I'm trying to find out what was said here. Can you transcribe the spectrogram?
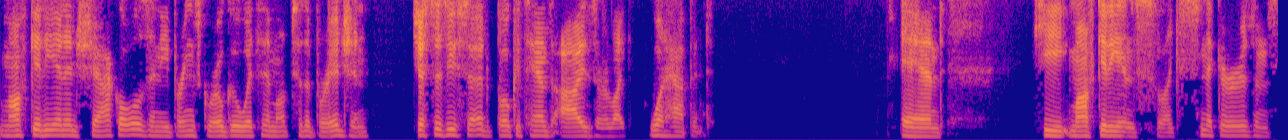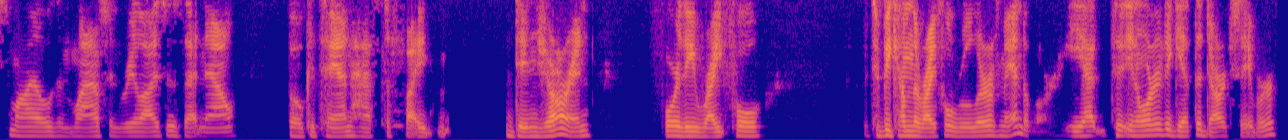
Moff Gideon in shackles, and he brings Grogu with him up to the bridge, and just as you said, Bo Katan's eyes are like, "What happened?" and he Moff Gideon's like snickers and smiles and laughs and realizes that now Bo Katan has to fight Din Djarin for the rightful to become the rightful ruler of Mandalore. He had to in order to get the dark saber,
